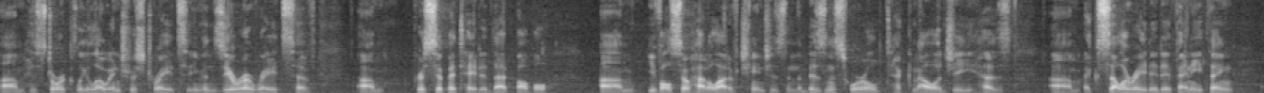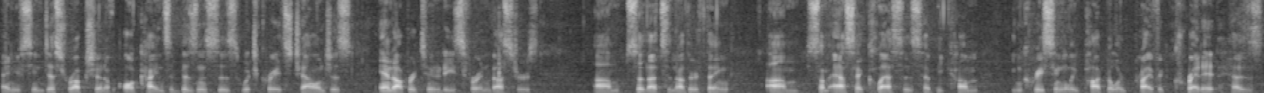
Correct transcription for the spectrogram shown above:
Um, historically low interest rates, even zero rates, have um, precipitated that bubble. Um, you've also had a lot of changes in the business world. Technology has um, accelerated, if anything, and you've seen disruption of all kinds of businesses, which creates challenges and opportunities for investors. Um, so that's another thing. Um, some asset classes have become increasingly popular. Private credit has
